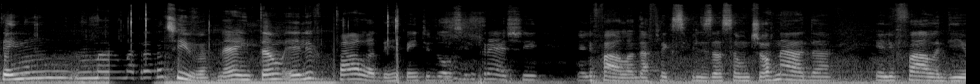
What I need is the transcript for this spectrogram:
tem um- uma, uma tratativa, né? Então, ele fala, de repente, do auxílio creche, ele fala da flexibilização de jornada, ele fala de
